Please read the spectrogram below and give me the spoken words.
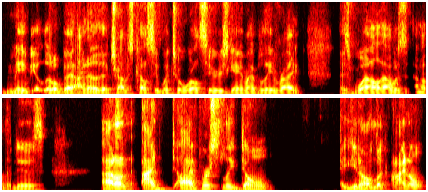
maybe a little bit. I know that Travis Kelce went to a World Series game, I believe, right, as well. That was on the news. I don't. I I personally don't. You know, look, I don't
